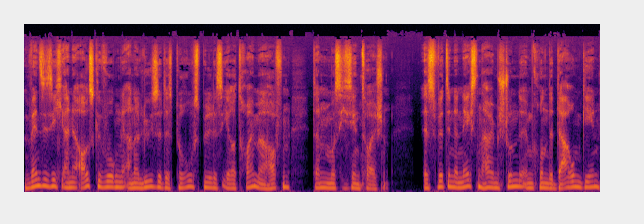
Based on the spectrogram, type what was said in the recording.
wenn Sie sich eine ausgewogene Analyse des Berufsbildes Ihrer Träume erhoffen, dann muss ich Sie enttäuschen. Es wird in der nächsten halben Stunde im Grunde darum gehen,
